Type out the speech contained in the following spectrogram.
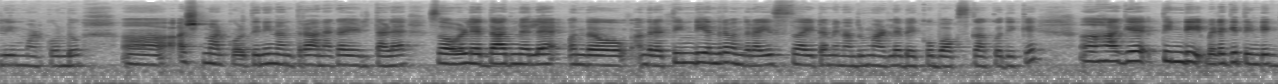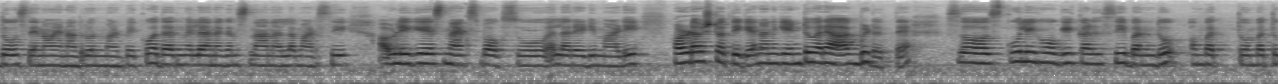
ಕ್ಲೀನ್ ಮಾಡಿಕೊಂಡು ಅಷ್ಟು ಮಾಡ್ಕೊಳ್ತೀನಿ. ನಂತರ ಅನಗ ಹೇಳ್ತಾಳೆ. ಸೊ ಅವಳು ಎದ್ದಾದಮೇಲೆ ಒಂದು, ಅಂದರೆ ತಿಂಡಿ ಅಂದರೆ ಒಂದು ರೈಸ್ ಐಟಮ್ ಏನಾದರೂ ಮಾಡಲೇಬೇಕು ಬಾಕ್ಸ್ಗೆ ಹಾಕೋದಕ್ಕೆ. ಹಾಗೆ ತಿಂಡಿ, ಬೆಳಗ್ಗೆ ತಿಂಡಿಗೆ ದೋಸೆನೋ ಏನಾದರೂ ಒಂದು ಮಾಡಬೇಕು. ಅದಾದಮೇಲೆ ಅನಗನ ಸ್ನಾನ ಎಲ್ಲ ಮಾಡಿಸಿ, ಅವಳಿಗೆ ಸ್ನ್ಯಾಕ್ಸ್ ಬಾಕ್ಸು ಎಲ್ಲ ರೆಡಿ ಮಾಡಿ, ಹೊರಡೋಷ್ಟೊತ್ತಿಗೆ, ನನಗೆ ಎಂಟೂವರೆ ಆಗಿಬಿಡುತ್ತೆ. ಸೊ ಸ್ಕೂಲಿಗೆ ಹೋಗಿ ಕಳಿಸಿ ಬಂದು ಒಂಬತ್ತು ಒಂಬತ್ತು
